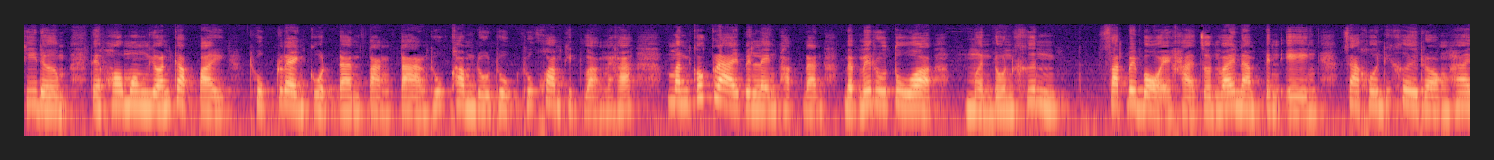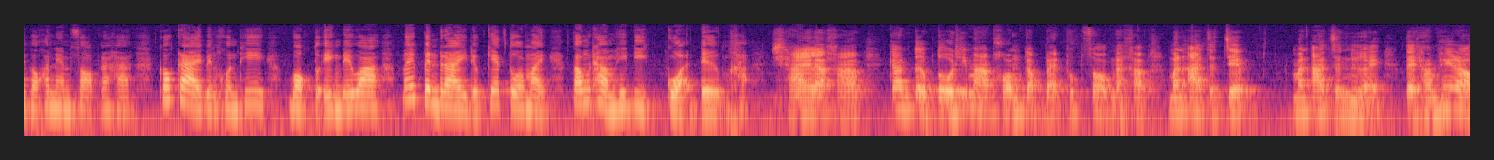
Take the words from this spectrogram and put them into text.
ที่เดิม แต่พอมองย้อนกลับไปทุกแรงกดดันต่างๆ ทุกคำดูถูกทุกความผิดหวังนะคะ มันก็กลายเป็นแรงผลักดันแบบไม่รู้ตัวเหมือนโดนขึ้น ซัดบ่อยๆ ค่ะ จนว่ายน้ำเป็นเอง จากคนที่เคยร้องไห้เพราะคะแนนสอบนะคะ ก็กลายเป็นคนที่บอกตัวเองได้ว่าไม่เป็นไรเดี๋ยวแก้ตัวใหม่ ต้องทำให้ดีกว่าเดิมค่ะ ใช่แล้วครับ การเติบโตที่มาพร้อมกับแบบทดสอบนะครับ มันอาจจะเจ็บ มันอาจจะเหนื่อย แต่ทำให้เรา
